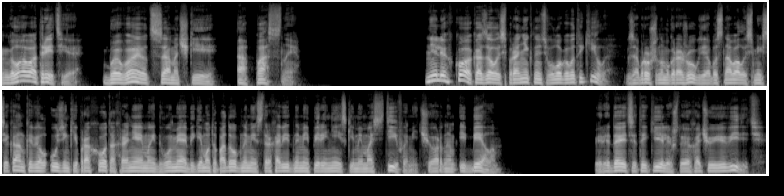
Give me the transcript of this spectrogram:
Глава третья. Бывают самочки опасны. Нелегко оказалось проникнуть в логово текилы. К заброшенному гаражу, где обосновалась мексиканка, вел узенький проход, охраняемый двумя бегемотоподобными страховидными пиренейскими мастифами, черным и белым. «Передайте текиле, что я хочу ее видеть.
